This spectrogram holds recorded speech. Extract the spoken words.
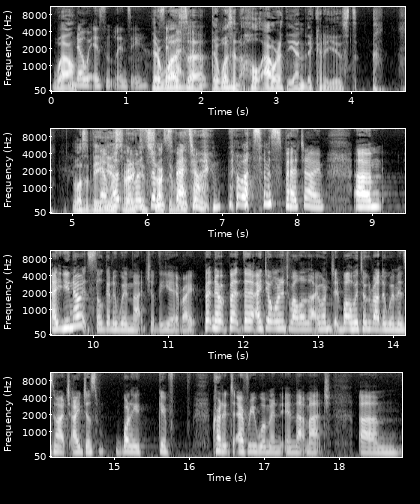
Well, No, it isn't, Lindsay. there Sit was a there wasn't a whole hour at the end they could have used. it wasn't being there used was, there very was some constructively. spare time. There was some spare time. Um, uh, you know it's still going to win match of the year, right? But no, but the, I don't want to dwell on that. I want to, while we're talking about the women's match, I just want to give credit to every woman in that match. Um,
